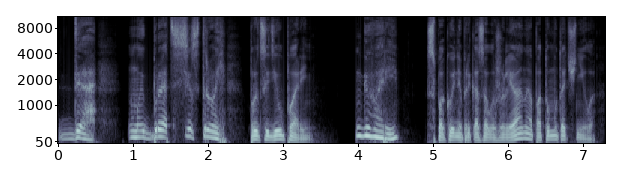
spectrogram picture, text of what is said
«Да, мой брат с сестрой», — процедил парень. «Говори», — спокойно приказала Жулиана, а потом уточнила —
